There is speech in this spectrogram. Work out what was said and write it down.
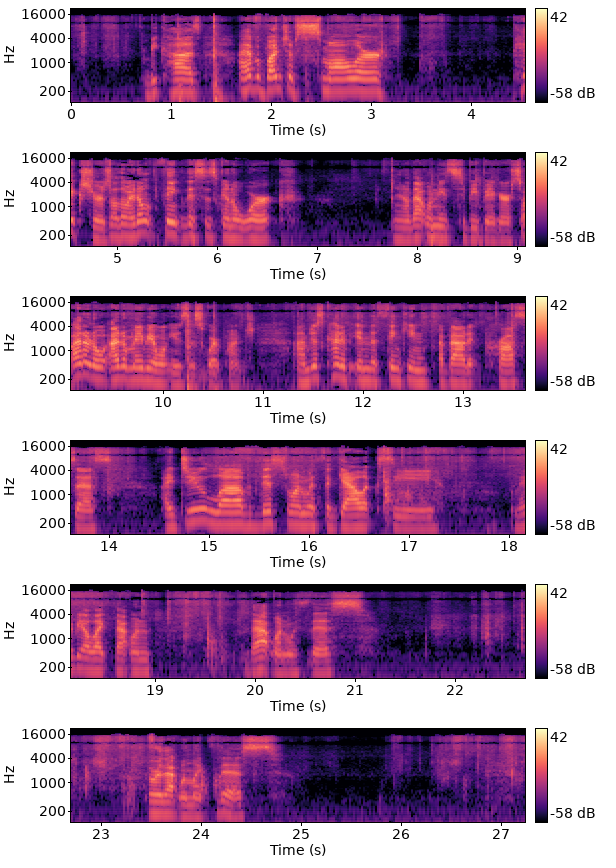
because I have a bunch of smaller pictures, although I don't think this is going to work. You know, that one needs to be bigger. So I don't know. I don't, maybe I won't use the square punch. I'm just kind of in the thinking about it process. I do love this one with the galaxy. Maybe I like that one, that one with this. Or that one like this.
